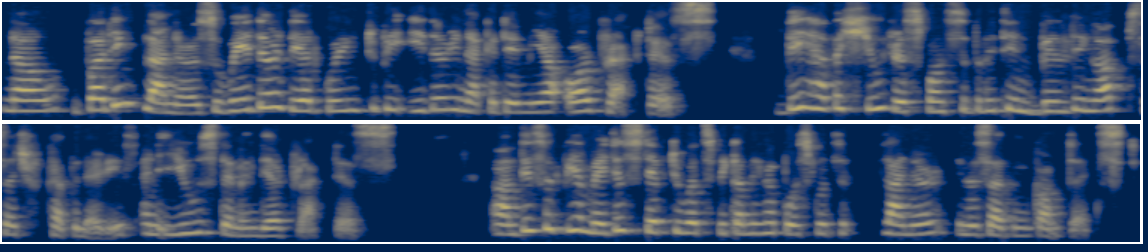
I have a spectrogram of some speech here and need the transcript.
Now, budding planners, whether they are going to be either in academia or practice, they have a huge responsibility in building up such vocabularies and use them in their practice. Um, this would be a major step towards becoming a post-growth planner in a southern context.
